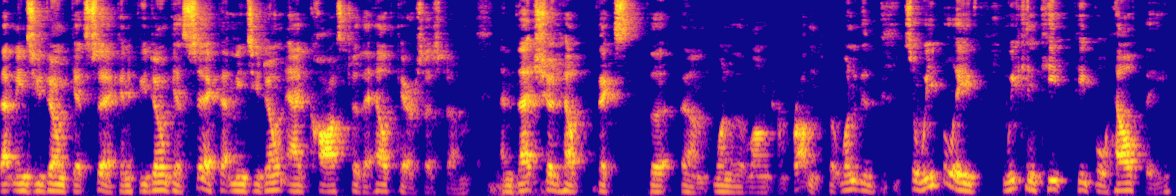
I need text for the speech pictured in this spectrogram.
that means you don't get sick. And if you don't get sick, that means you don't add cost to the healthcare system. And that should help fix the um, one of the long term problems. But one of the so we believe we can keep people healthy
